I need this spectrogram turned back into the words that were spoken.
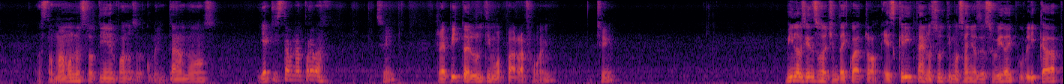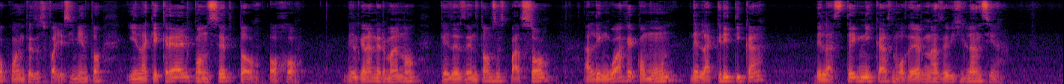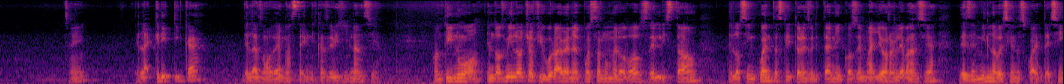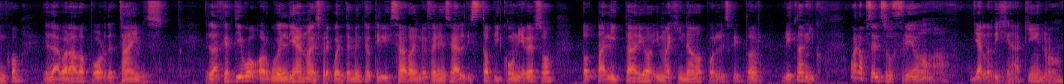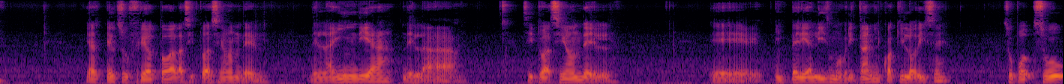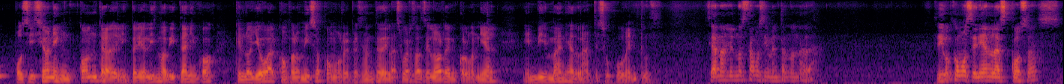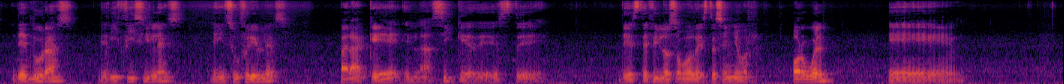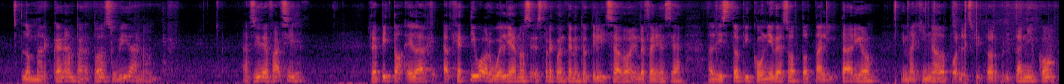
Nos tomamos nuestro tiempo, nos documentamos. Y aquí está una prueba. ¿Sí? Repito el último párrafo. ¿eh? ¿Sí? 1984, escrita en los últimos años de su vida y publicada poco antes de su fallecimiento, y en la que crea el concepto, ojo, del gran hermano que desde entonces pasó al lenguaje común de la crítica de las técnicas modernas de vigilancia. ¿Sí? De la crítica de las modernas técnicas de vigilancia. Continuó. En 2008 figuraba en el puesto número 2 del listado de los 50 escritores británicos de mayor relevancia desde 1945, elaborado por The Times. El adjetivo orwelliano es frecuentemente utilizado en referencia al distópico universo totalitario imaginado por el escritor británico. Bueno, pues él sufrió, ya lo dije aquí, ¿no? Ya, él sufrió toda la situación del, de la India, de la situación del eh, imperialismo británico, aquí lo dice. Su, su posición en contra del imperialismo británico que lo llevó al compromiso como representante de las fuerzas del orden colonial en Birmania durante su juventud. O sea, no, no estamos inventando nada. Digo, ¿cómo serían las cosas de duras, de difíciles, de insufribles, para que en la psique de este, de este filósofo, de este señor Orwell, eh, lo marcaran para toda su vida, ¿no? Así de fácil. Repito, el adjetivo orwelliano es frecuentemente utilizado en referencia al distópico universo totalitario imaginado por el escritor británico,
